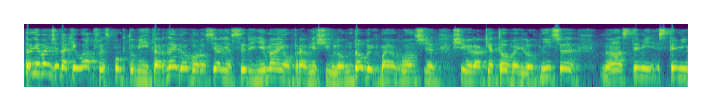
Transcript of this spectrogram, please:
To nie będzie takie łatwe z punktu militarnego, bo Rosjanie w Syrii nie mają prawie sił lądowych, mają wyłącznie siły rakietowe i lotnicze, no a z tymi, z tymi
